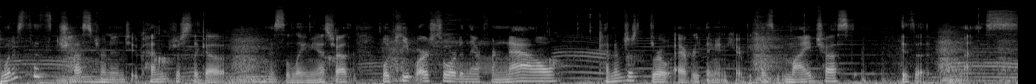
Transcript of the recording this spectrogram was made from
What does this chest turn into? Kind of just like a miscellaneous chest. We'll keep our sword in there for now. Kind of just throw everything in here because my chest is a mess.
